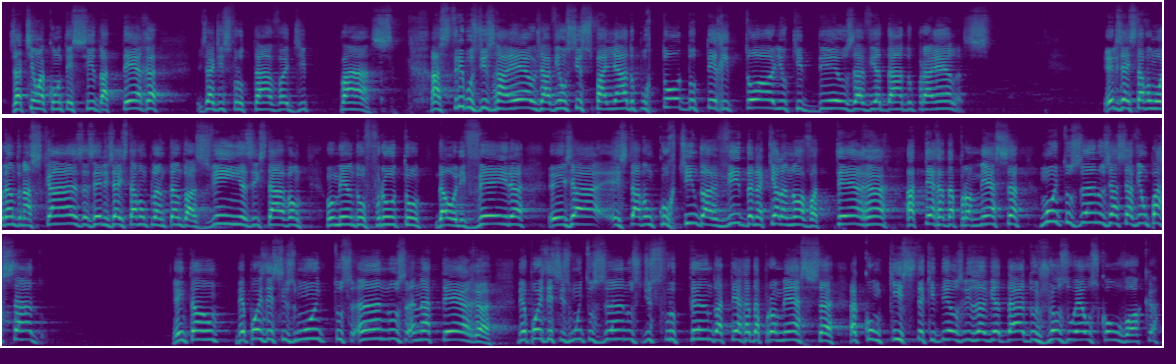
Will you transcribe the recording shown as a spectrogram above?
já tinham acontecido, a terra já desfrutava de paz. As tribos de Israel já haviam se espalhado por todo o território que Deus havia dado para elas. Eles já estavam morando nas casas, eles já estavam plantando as vinhas, estavam comendo o fruto da oliveira, já estavam curtindo a vida naquela nova terra, a terra da promessa. Muitos anos já se haviam passado. Então, depois desses muitos anos na terra, depois desses muitos anos desfrutando a terra da promessa, a conquista que Deus lhes havia dado, Josué os convoca.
